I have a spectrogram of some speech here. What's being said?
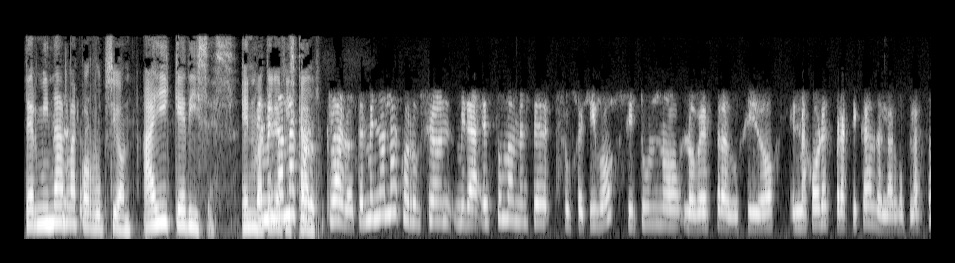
Terminar la corrupción, ahí qué dices en materia fiscal. claro, terminar la corrupción, mira, es sumamente subjetivo si tú no lo ves traducido en mejores prácticas de largo plazo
